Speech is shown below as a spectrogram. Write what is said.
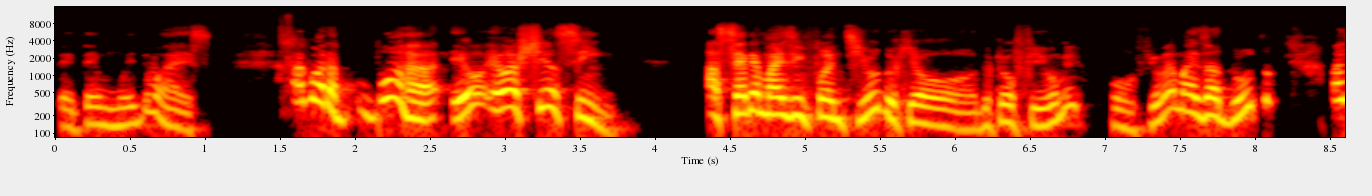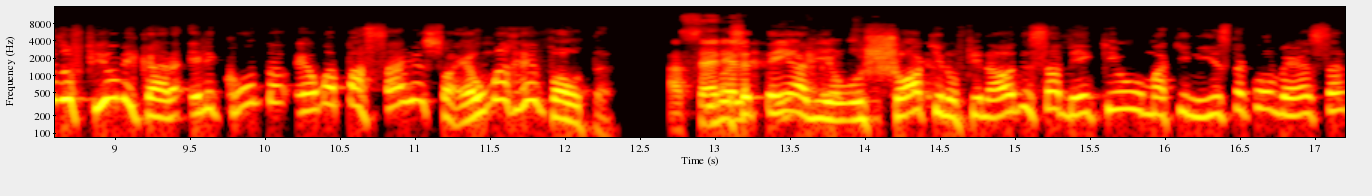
Tem, tem muito mais. Agora, porra, eu, eu achei assim, a série é mais infantil do que o, do que o filme. O filme é mais adulto. Mas o filme, cara, ele conta, é uma passagem só, é uma revolta. A série e você tem ali o choque no final de saber que o maquinista conversa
